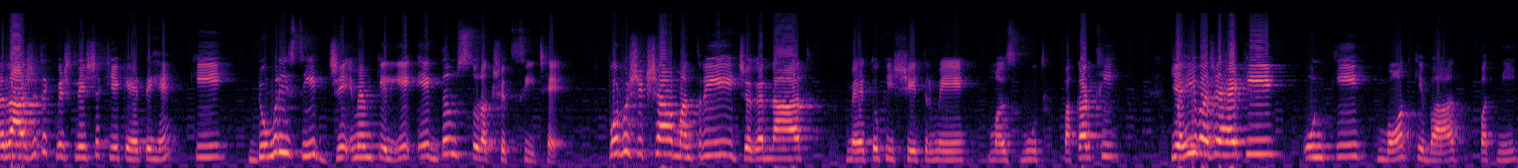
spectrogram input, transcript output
राजनीतिक विश्लेषक ये कहते हैं कि डुमरी सीट जेएमएम के लिए एकदम सुरक्षित सीट है। पूर्व शिक्षा मंत्री जगन्नाथ महतो की क्षेत्र में मज़बूत पकड़ थी। यही वजह है कि उनकी मौत के बाद पत्नी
